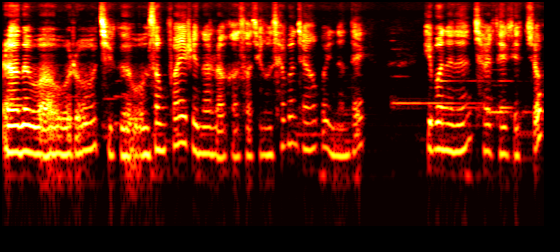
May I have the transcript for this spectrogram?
라는 마음으로 지금 음성 파일이 날아가서 지금 세 번째 하고 있는데, 이번에는 잘 되겠죠?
